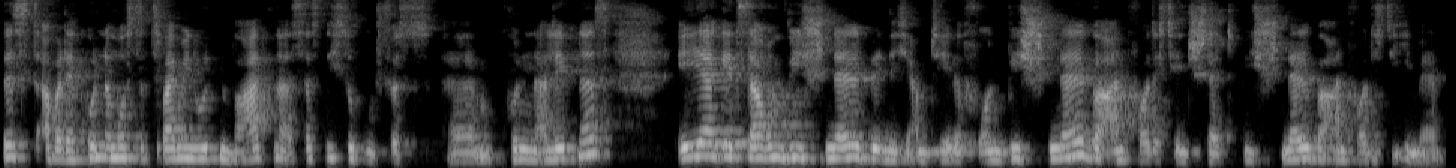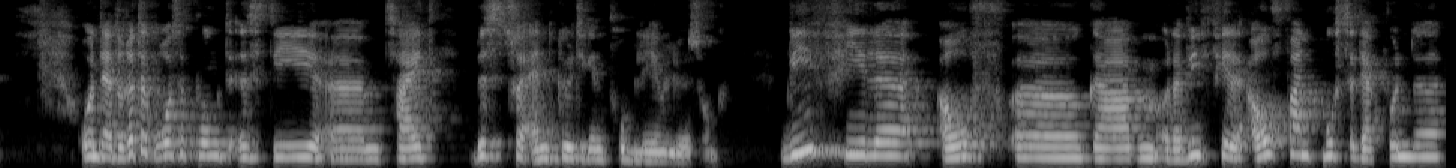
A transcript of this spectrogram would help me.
bist, aber der Kunde musste zwei Minuten warten, dann ist das nicht so gut fürs ähm, Kundenerlebnis. Eher geht es darum, wie schnell bin ich am Telefon, wie schnell beantworte ich den Chat, wie schnell beantworte ich die E-Mail. Und der dritte große Punkt ist die ähm, Zeit bis zur endgültigen Problemlösung. Wie viele Aufgaben oder wie viel Aufwand musste der Kunde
